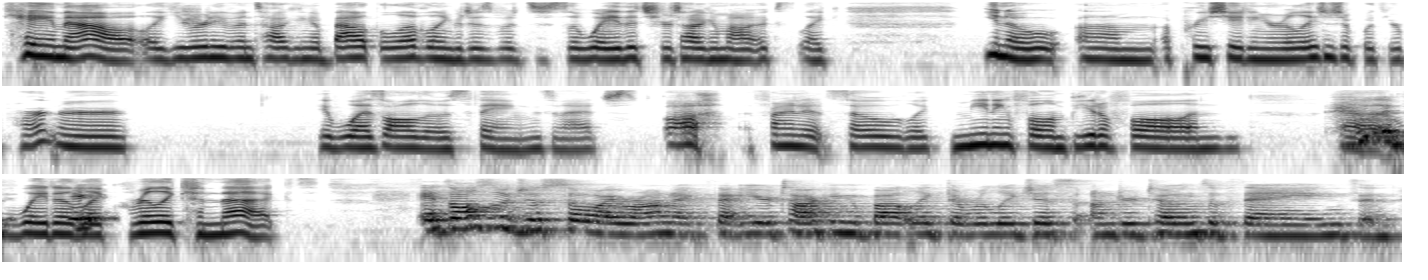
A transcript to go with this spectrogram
came out. Like you weren't even talking about the love languages but just the way that you're talking about like you know um appreciating your relationship with your partner it was all those things and i just oh i find it so like meaningful and beautiful and a way to like really connect. It's also just so ironic that you're talking about like the religious undertones of things and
